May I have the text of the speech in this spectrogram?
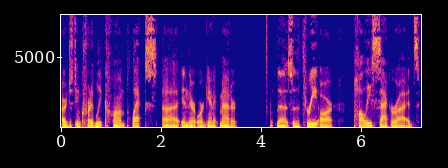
are just incredibly complex, uh, in their organic matter. The, so the three are polysaccharides.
